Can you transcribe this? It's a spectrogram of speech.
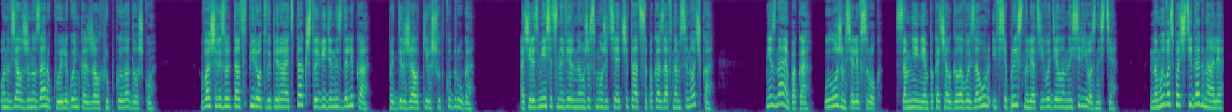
Он взял жену за руку и легонько сжал хрупкую ладошку. «Ваш результат вперед выпирает так, что виден издалека», — поддержал Кир шутку друга. «А через месяц, наверное, уже сможете отчитаться, показав нам сыночка?» «Не знаем пока, уложимся ли в срок», — с сомнением покачал головой Заур, и все прыснули от его деланной серьезности. «Но мы вас почти догнали,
